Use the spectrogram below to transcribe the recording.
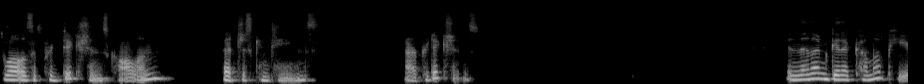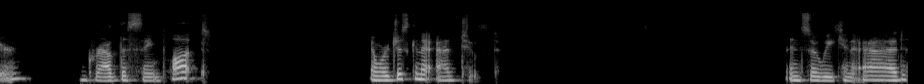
as well as a predictions column that just contains our predictions. And then I'm going to come up here, and grab the same plot, and we're just going to add to it. And so we can add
